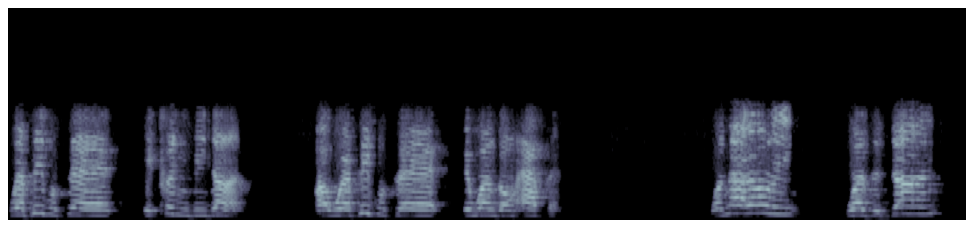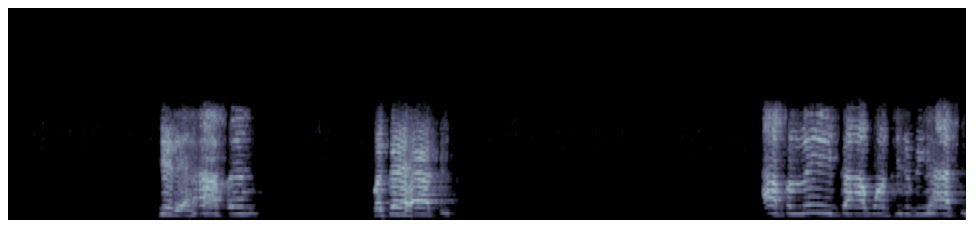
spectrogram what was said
where people said it couldn't be done or where people said it wasn't going to happen. Well, not only Was it done? Did it happen? But they're happy. I believe God wants you to be happy.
